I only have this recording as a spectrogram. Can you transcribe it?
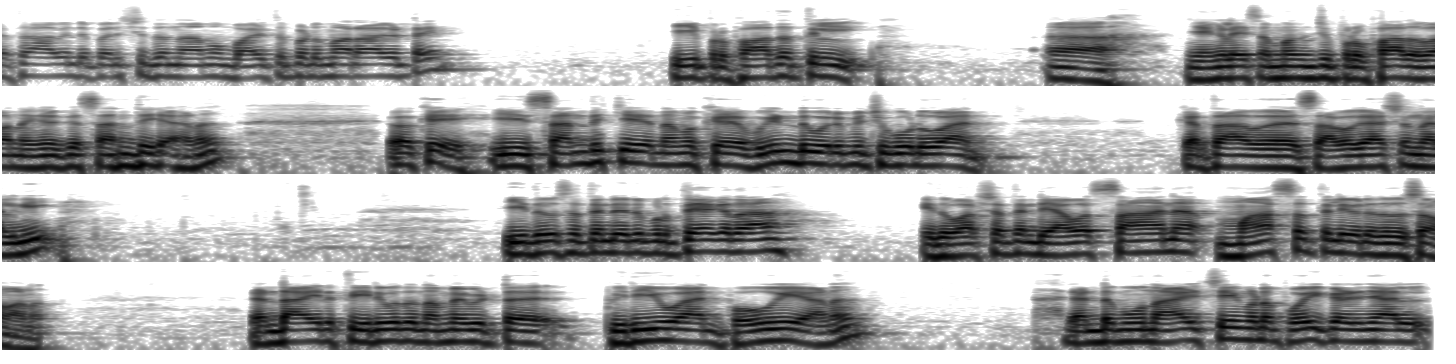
കർത്താവിന്റെ പരിശുദ്ധ നാമം വാഴ്ത്തപ്പെടുമാറാകട്ടെ. ഈ പ്രഭാതത്തിൽ ഞങ്ങളെ സംബന്ധിച്ച് പ്രഭാതമാണ് നിങ്ങൾക്ക് സന്ധ്യയാണ്. ഓക്കെ ഈ സന്ധ്യയ്ക്ക് നമുക്ക് വീണ്ടും ഒരുമിച്ച് കൂടുവാൻ കർത്താവ് സാവകാശം നൽകി. ഈ ദിവസത്തിന്റെ ഒരു പ്രത്യേകത ഇത് വർഷത്തിന്റെ അവസാന മാസത്തിലെ ഒരു ദിവസമാണ്. രണ്ടായിരത്തി ഇരുപത് നമ്മെ വിട്ട് പിരിയുവാൻ പോവുകയാണ്. രണ്ട് മൂന്നാഴ്ചയും കൂടെ പോയി കഴിഞ്ഞാൽ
